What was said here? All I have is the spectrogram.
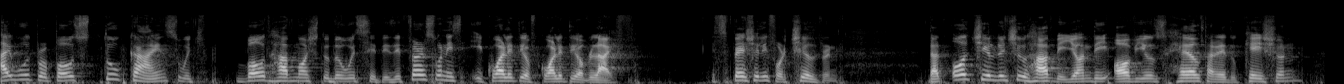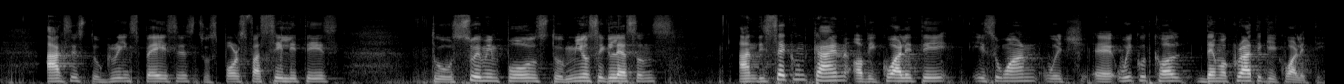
I would propose two kinds which both have much to do with cities. The first one is equality of quality of life, especially for children that all children should have, beyond the obvious health and education, access to green spaces, to sports facilities, to swimming pools, to music lessons. And the second kind of equality is one which uh, we could call democratic equality.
